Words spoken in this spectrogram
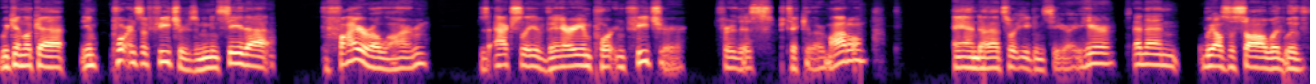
we can look at the importance of features and we can see that the fire alarm is actually a very important feature for this particular model. And uh, that's what you can see right here. And then we also saw with, with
